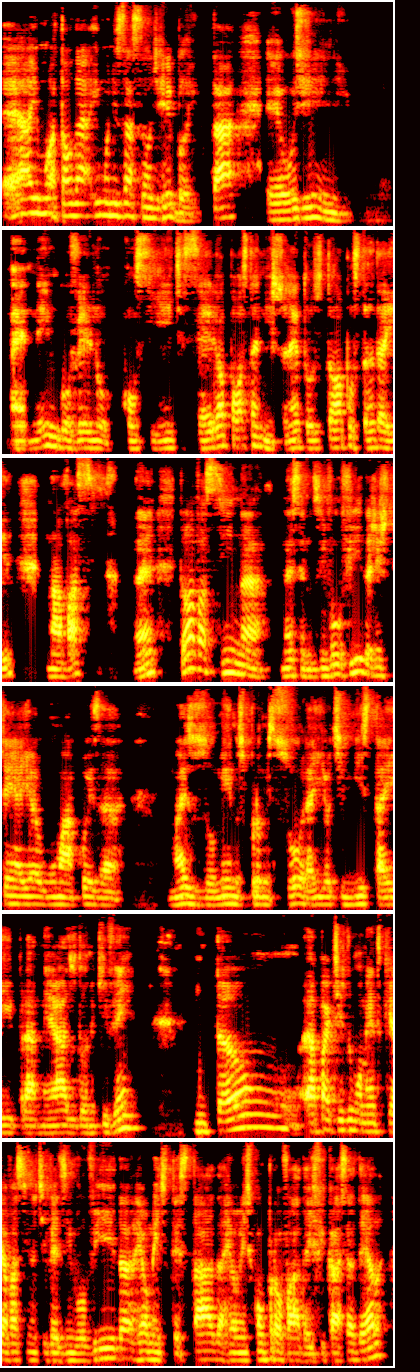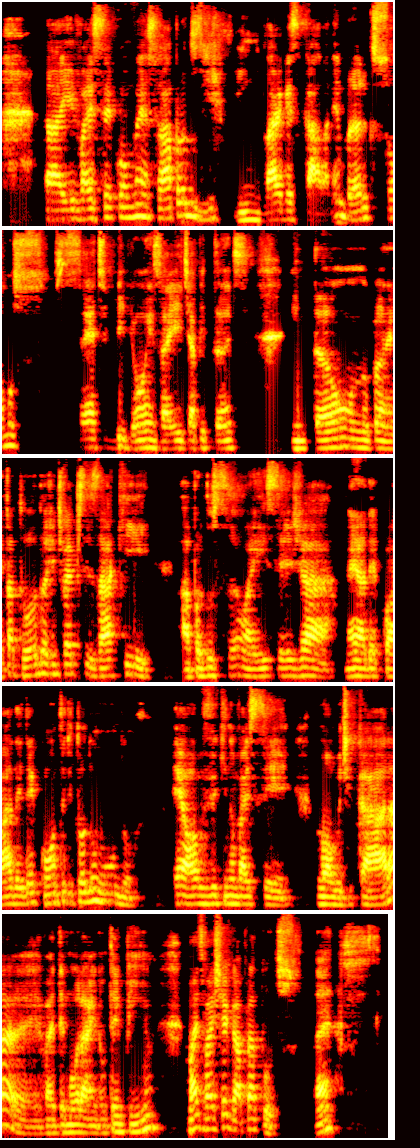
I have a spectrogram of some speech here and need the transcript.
É a, a tal da imunização de rebanho, tá? É, hoje, é, nenhum governo consciente, sério, aposta nisso, né? Todos estão apostando aí na vacina. Né? Então a vacina né, sendo desenvolvida, a gente tem aí alguma coisa mais ou menos promissora e otimista aí para meados do ano que vem. Então, a partir do momento que a vacina estiver desenvolvida, realmente testada, realmente comprovada a eficácia dela, aí vai ser começar a produzir em larga escala. Lembrando que somos 7 bilhões aí de habitantes, então no planeta todo a gente vai precisar que a produção aí seja né, adequada e dê conta de todo mundo. É óbvio que não vai ser logo de cara, é, vai demorar ainda um tempinho, mas vai chegar para todos, né?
